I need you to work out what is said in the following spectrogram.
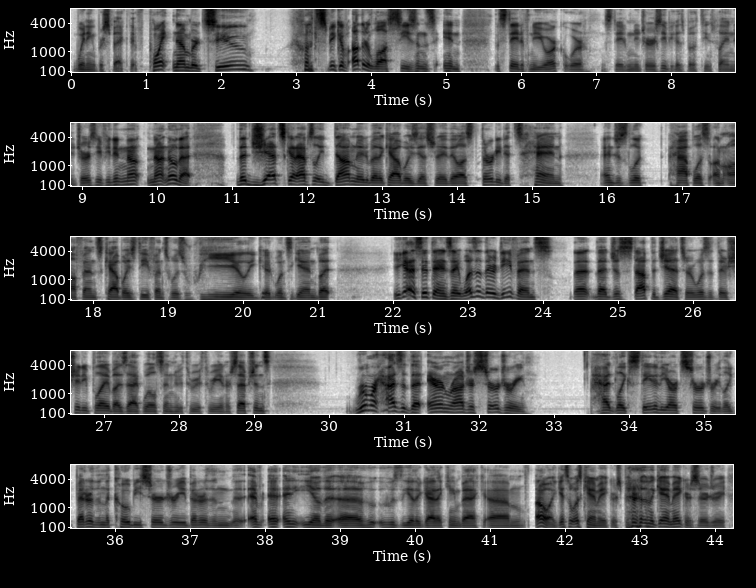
winning perspective. Point number two. Let's speak of other lost seasons in the state of New York or the state of New Jersey, because both teams play in New Jersey. If you didn't know, not know that, the Jets got absolutely dominated by the Cowboys yesterday. They lost 30 to 10 and just looked hapless on offense. Cowboys defense was really good once again, but you got to sit there and say, was it their defense that that just stopped the Jets, or was it their shitty play by Zach Wilson who threw three interceptions? Rumor has it that Aaron Rodgers' surgery had like state of the art surgery, like better than the Kobe surgery, better than the, any you know the uh, who, who's the other guy that came back? Um, oh, I guess it was Cam Akers, better than the Cam Akers surgery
